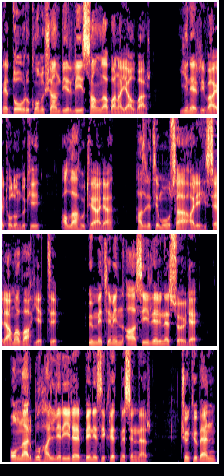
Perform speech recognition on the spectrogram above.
ve doğru konuşan bir lisanla bana yalvar. Yine rivayet olundu ki Allahu Teala Hazreti Musa aleyhisselama vahyetti. Ümmetimin asilerine söyle. Onlar bu halleriyle beni zikretmesinler. Çünkü ben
